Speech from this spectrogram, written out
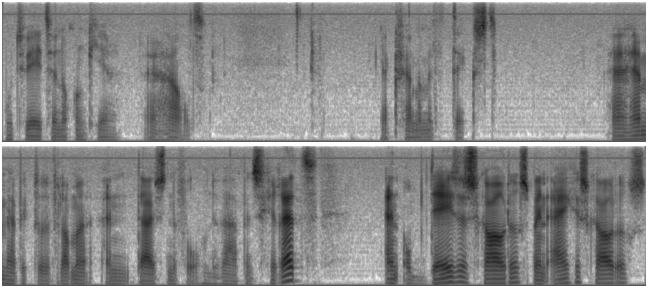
moet weten nog een keer herhaald. Kijk verder met de tekst. Hem heb ik door de vlammen en duizenden volgende wapens gered. En op deze schouders, mijn eigen schouders,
